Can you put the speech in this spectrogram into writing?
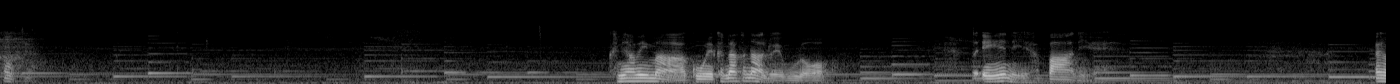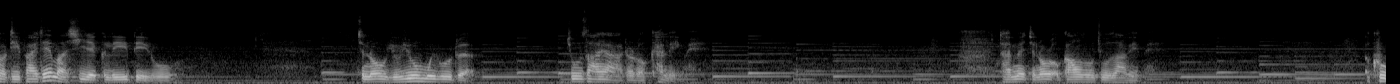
ဟုတ်တယ်ခမားမိမကကိုယ်ဝင်ခဏခဏလွယ်ဘူးတော့တအင်းရဲ့နေရပါနေတယ် အဲ့တော့ဒီဖိုက်ထဲမှာရှိတဲ့ကလေးတွေကိုကျွန်တော်ရိုးရိုးမွေးဖို့အတွက်စူးစမ်းရတာတော်တော်ခက်လိမ့်မယ်ဒါပေမဲ့ကျွန်တော်တို့အကောင်းဆုံးစူးစမ်းပေးမယ်အခု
